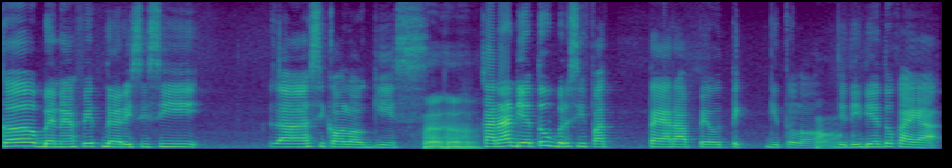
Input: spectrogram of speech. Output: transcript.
ke benefit dari sisi eh, psikologis. Ha-ha. Karena dia tuh bersifat terapeutik gitu loh. Oh. Jadi dia tuh kayak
